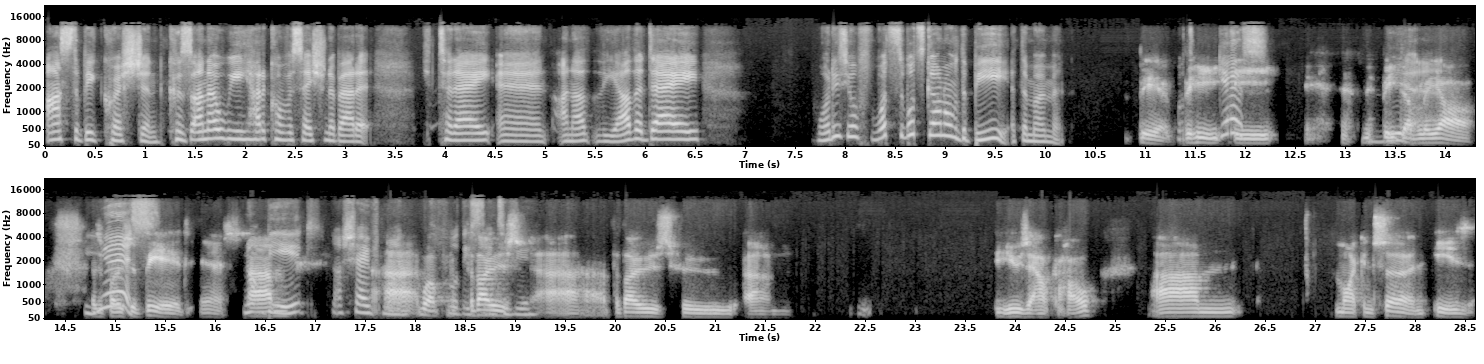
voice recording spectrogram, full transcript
ask the big question because I know we had a conversation about it today and another the other day. What is your what's what's going on with the beer at the moment? Beer, B E B W E R as yes. opposed to beard. Yes, not um, beard, not shaved. Uh, well, for, for those uh, for those who um, use alcohol, um, my concern is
